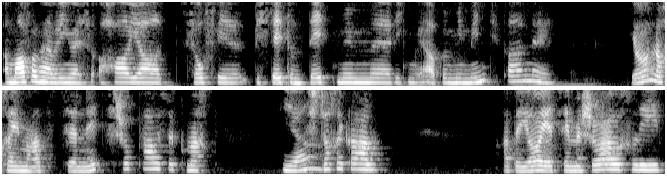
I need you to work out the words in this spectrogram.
am Anfang haben wir irgendwie so, aha, ja, so viel, bis dort und dort müssen wir irgendwie, aber wir müssen gar nicht. Ja, nachher haben wir halt nicht schon Pause gemacht. Ja. Ist doch egal. Aber ja, jetzt haben wir schon auch ein bisschen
